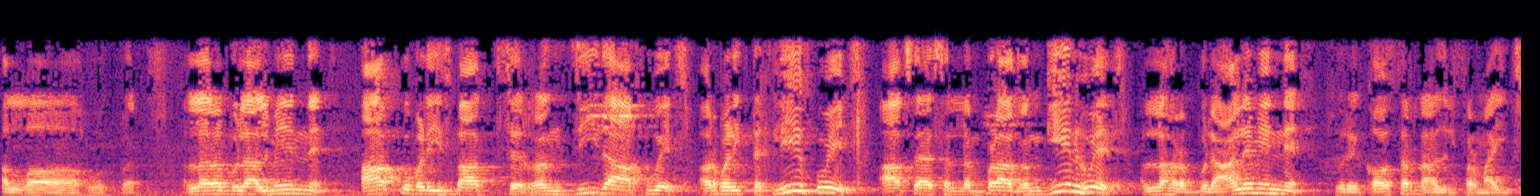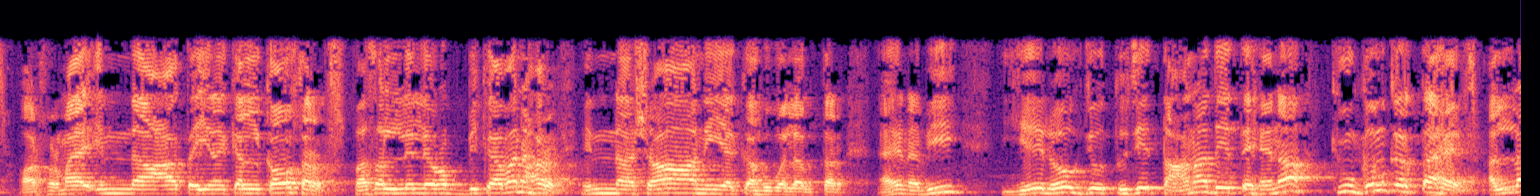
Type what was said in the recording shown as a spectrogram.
اللہ اکبر، اللہ رب العالمین نے آپ کو بڑی اس بات سے رنزیدہ آپ ہوئے اور بڑی تکلیف ہوئی، آپ صلی اللہ علیہ وسلم بڑا غمگین ہوئے۔ اللہ رب العالمین نے سورہ کوثر نازل فرمائی اور فرمایا، انا اعطینک الکوثر فصل لربک ونہر ان شانیک هو الابتر اے نبی، یہ لوگ جو تجھے تانا دیتے ہیں نا، کیوں گم کرتا ہے؟ اللہ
